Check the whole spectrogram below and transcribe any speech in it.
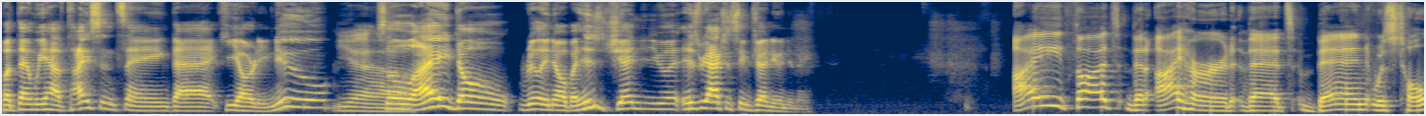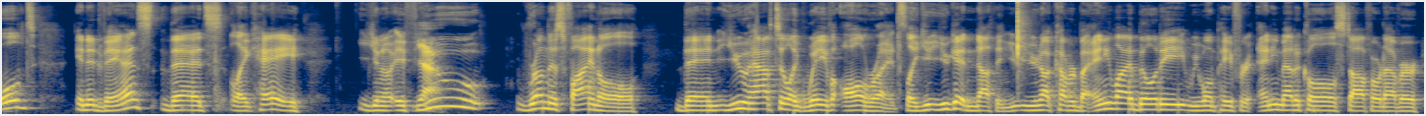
But then we have Tyson saying that he already knew. Yeah. So I don't really know, but his genuine his reaction seemed genuine to me. I thought that I heard that Ben was told in advance that, like, hey, you know, if Yeah. you run this final, then you have to like waive all rights. Like, you, you get nothing. You, you're not covered by any liability. We won't pay for any medical stuff or whatever.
